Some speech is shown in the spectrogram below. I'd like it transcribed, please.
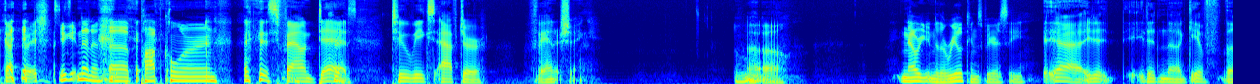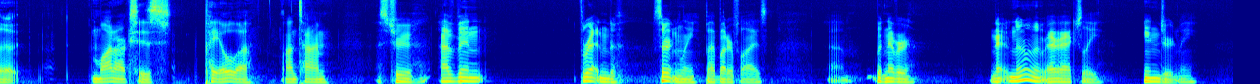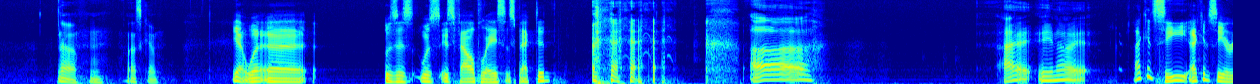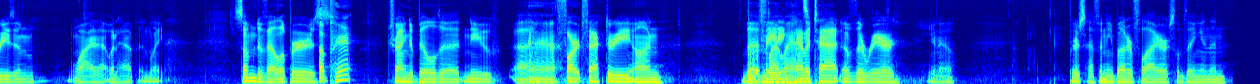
Conservationist You get no no uh, popcorn. is found dead Chris. two weeks after vanishing. Uh oh. Now we're getting to the real conspiracy. Yeah, he, did, he didn't uh, give the monarchs his payola on time. That's true. I've been threatened, certainly, by butterflies, um, but never, no, none of them ever actually injured me. No, hmm, that's good. Yeah. What uh, was this? Was is foul play suspected? Uh, I you know it, I could see. I could see a reason why that would happen. Like some developers apparent. Trying to build a new uh, Yeah. fart factory on the mating lands. habitat of the rare, you know, Persephone butterfly or something, and then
